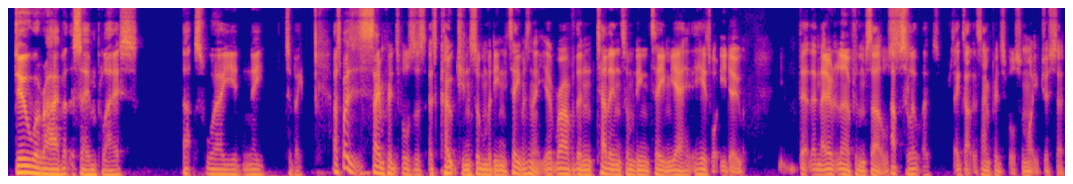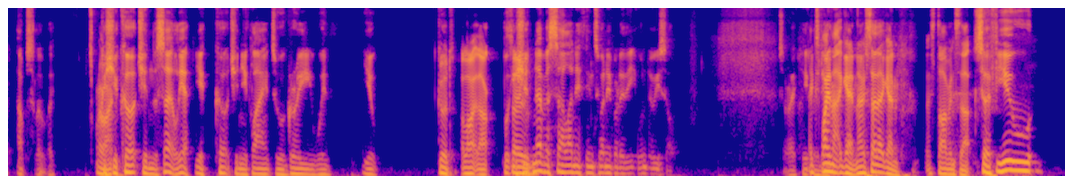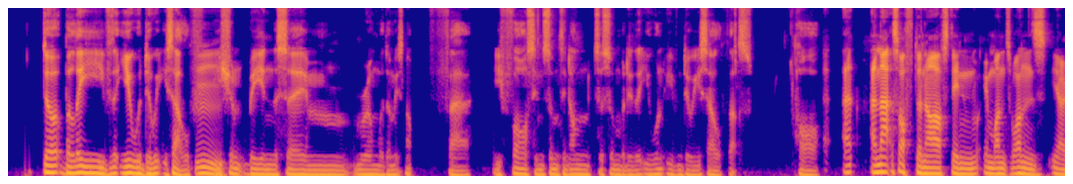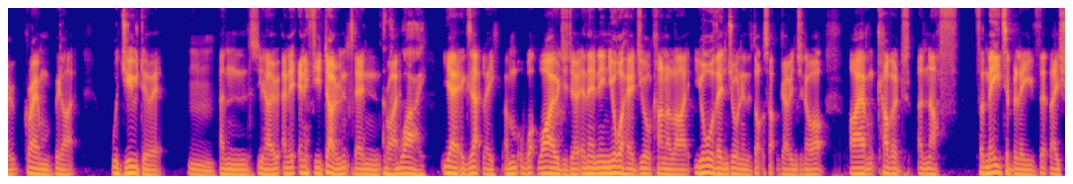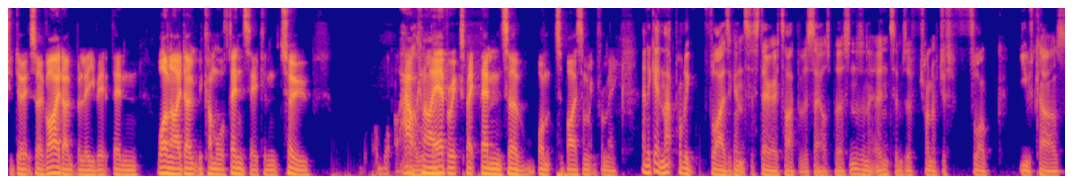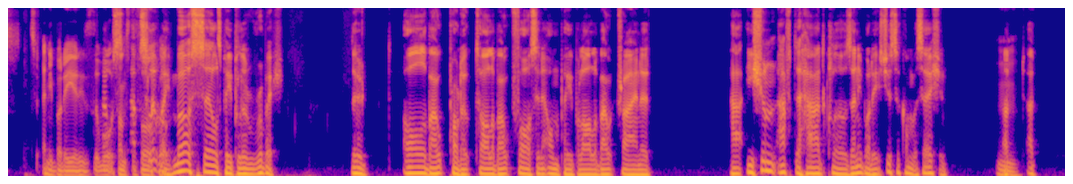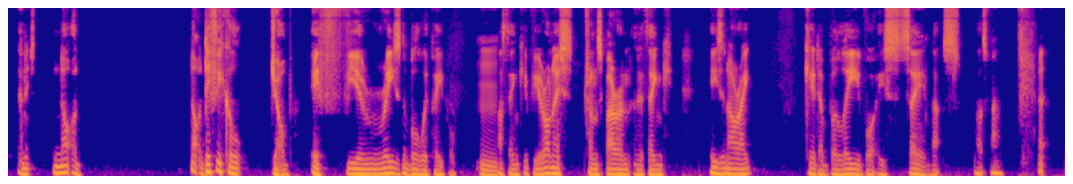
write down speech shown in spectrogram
do arrive at the same place, that's where you need to be. I suppose it's the same principles as, as coaching somebody in your team, isn't it? Rather than telling somebody in your team, yeah, here's what you do, th- then they don't learn for themselves. Absolutely, It's exactly the same principles from what you've just said. absolutely. Because right, you're coaching the sale, yeah, you're coaching your client to agree with you. good. I like that. But So, you should never sell anything to anybody that you wouldn't do yourself. Sorry, explain that again. No, say that again. Let's dive into that. So if you don't believe that you would do it yourself, Mm. you shouldn't be in the same room with them. It's not fair. You're forcing something on to somebody that you wouldn't even do yourself. That's poor. and, and that's often asked in in one to ones. You know, Graham would be like, "Would you do it?" Hmm. And you know, and and if you don't, then And right, why? yeah, exactly. And what, why would you do it? And then in your head, you're kind of like you're then joining the dots up, going, "Do you know what? I haven't covered enough for me to believe that they should do it. So if I don't believe it, then one, I don't become authentic, and two, how can I ever expect them to want to buy something from me? And again, that probably flies against the stereotype of a salesperson, doesn't it? In terms of trying to just flog used cars to anybody who's, that walks onto the Absolutely. forecourt. Most salespeople are rubbish. They're all about product, all about forcing it on people, all about trying to. You shouldn't have to hard close anybody. It's just a conversation. Hmm. I, I, and it's not a not a difficult job if you're reasonable with people. Hmm. I think if you're honest, transparent, and they think he's an all right kid, I believe what he's saying. That's that's fine.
